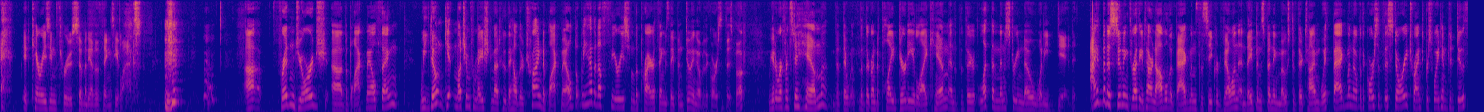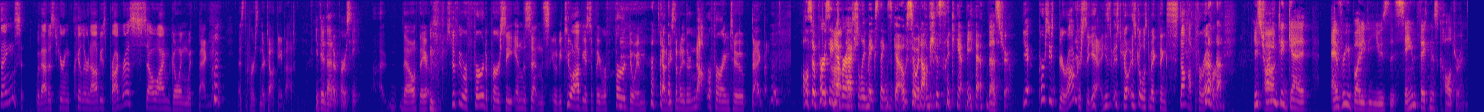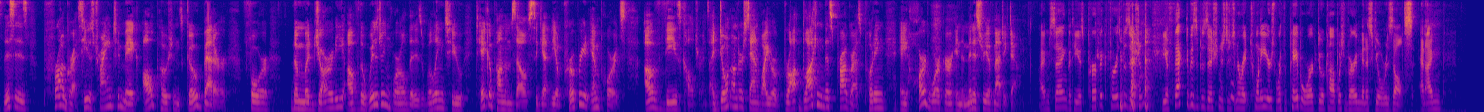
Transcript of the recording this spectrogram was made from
it carries him through so many other things he lacks. uh, Fred and George, uh, the blackmail thing. We don't get much information about who the hell they're trying to blackmail, but we have enough theories from the prior things they've been doing over the course of this book. We get a reference to him that they that they're going to play dirty like him, and that they let the Ministry know what he did. I've been assuming throughout the entire novel that Bagman's the secret villain, and they've been spending most of their time with Bagman over the course of this story, trying to persuade him to do things without us hearing clear and obvious progress. So I'm going with Bagman as the person they're talking about. Either that or Percy. Uh, no, they specifically refer to Percy in the sentence. It would be too obvious if they referred to him. It's got to be somebody they're not referring to. Bagman. Also, Percy never uh, also- actually makes things go, so it obviously can't be him. That's true. Yeah, Percy's bureaucracy. Yeah, his, his, goal, his goal is to make things stop forever. He's trying uh, to get everybody to use the same thickness cauldrons. This is progress. He is trying to make all potions go better for the majority of the wizarding world that is willing to take upon themselves to get the appropriate imports of these cauldrons. I don't understand why you're bro- blocking this progress, putting a hard worker in the Ministry of Magic down. I'm saying that he is perfect for his position. the effect of his position is to generate 20 years worth of paperwork to accomplish very minuscule results. And I'm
